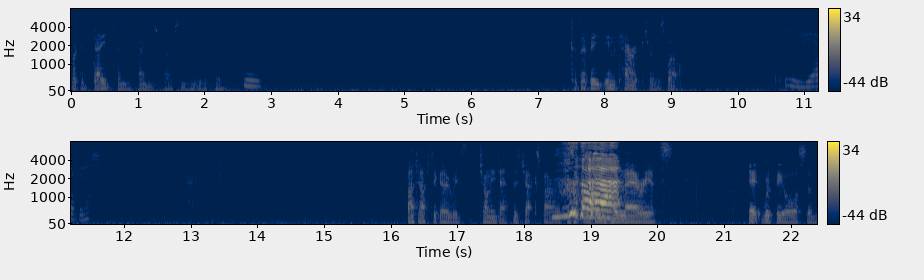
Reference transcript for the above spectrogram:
If I could date any famous person, who would it be? Mm. Could they be in character as well? Mm, Yeah, I guess. I'd have to go with Johnny Depp as Jack Sparrow because it would be hilarious. It would be awesome.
